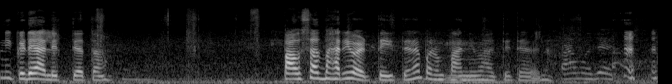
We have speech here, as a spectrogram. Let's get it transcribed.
इकडे आलेत ते आता. पावसात भारी वाटते इथे ना पण पाणी वाहते त्यावेळेला. काय मजा येते.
